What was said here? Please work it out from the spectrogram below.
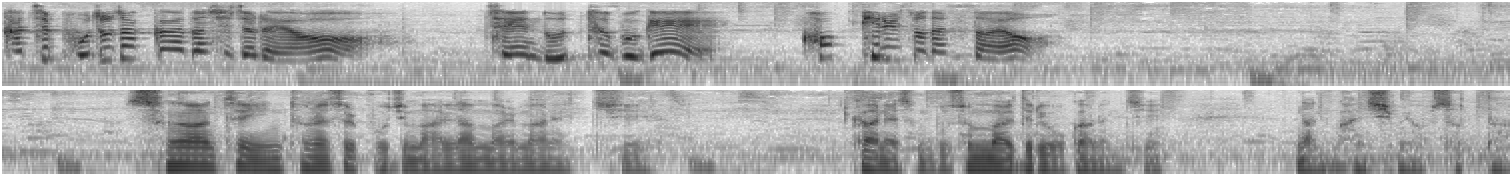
같이 보조 작가 하던 시절에요. 제 노트북에 커피를 쏟았어요. 승아한테 인터넷을 보지 말란 말만 했지. 그 안에서 무슨 말들이 오가는지 난 관심이 없었다.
